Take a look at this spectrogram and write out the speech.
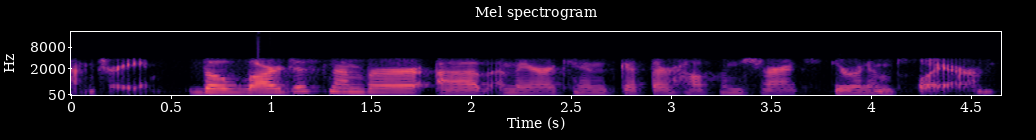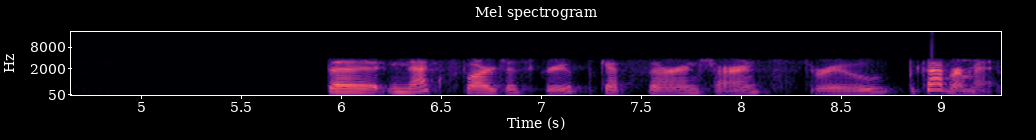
country. The largest number of Americans get their health insurance through an employer. The next largest group gets their insurance through the government,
